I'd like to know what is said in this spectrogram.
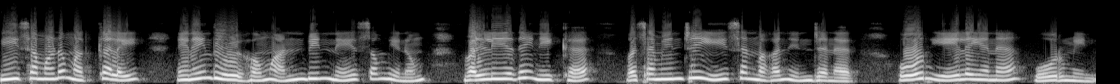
நீசமனு மக்களை நினைந்துருகும் அன்பின் நேசம் எனும் வள்ளியதை நீக்க வசமின்றி ஈசன் மகன் நின்றனர். ஓர் ஏழையென ஓர்மின்.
